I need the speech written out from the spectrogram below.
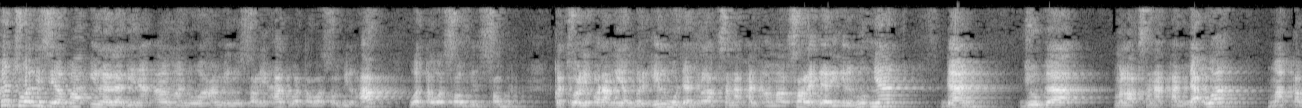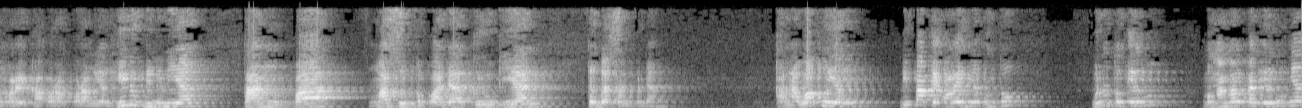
Kecuali siapa? Ilaladina amanu wa amilu salihat wa tawassaw bil haq wa tawassaw bil sabr. Kecuali orang yang berilmu dan melaksanakan amal soleh dari ilmunya dan juga melaksanakan dakwah, maka mereka orang-orang yang hidup di dunia tanpa masuk kepada kerugian tebasan pedang. Karena waktu yang dipakai olehnya untuk menuntut ilmu, mengamalkan ilmunya,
